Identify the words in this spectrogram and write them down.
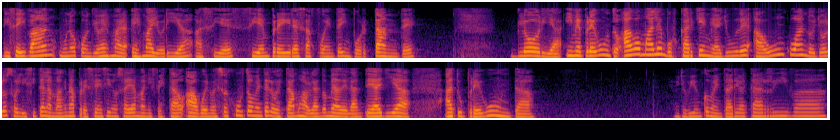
Dice Iván, uno con Dios es, mayoría, así es, siempre ir a esa fuente importante. Gloria. Y me pregunto, ¿hago mal en buscar quien me ayude aun cuando yo lo solicite en la magna presencia y no se haya manifestado? Ah, bueno, eso es justamente lo que estábamos hablando, me adelanté allí a, a tu pregunta. Yo vi un comentario acá arriba.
